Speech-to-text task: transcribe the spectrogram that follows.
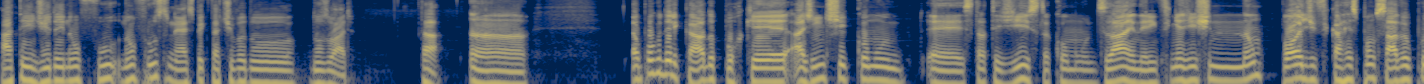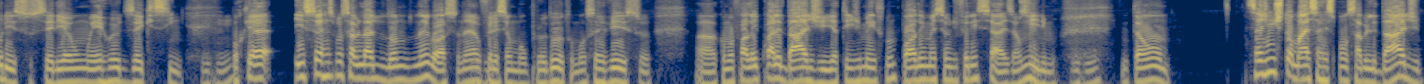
atendida e não, fu, não frustre né, a expectativa do, do usuário? Tá. Uh, é um pouco delicado porque a gente, como é, estrategista, como designer, enfim, a gente não pode ficar responsável por isso. Seria um erro eu dizer que sim. Uhum. Porque isso é responsabilidade do dono do negócio, né? Uhum. Oferecer um bom produto, um bom serviço. Uh, como eu falei, qualidade e atendimento não podem mais ser um diferenciais, é o sim. mínimo. Uhum. Então, se a gente tomar essa responsabilidade,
